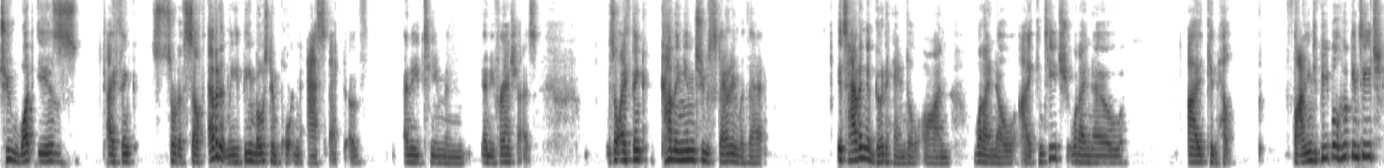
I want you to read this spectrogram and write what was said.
to what is, I think, sort of self-evidently the most important aspect of any team in any franchise. So I think coming into scouting with that it's having a good handle on what I know I can teach, what I know I can help find people who can teach,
